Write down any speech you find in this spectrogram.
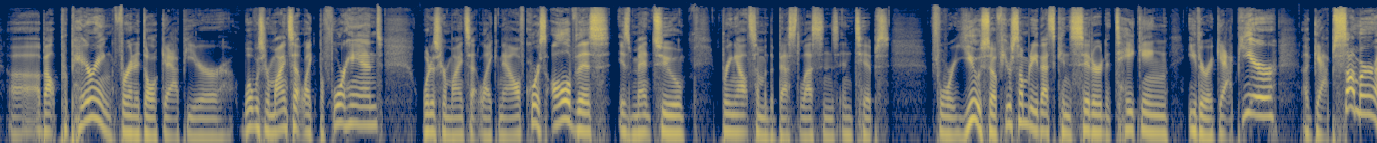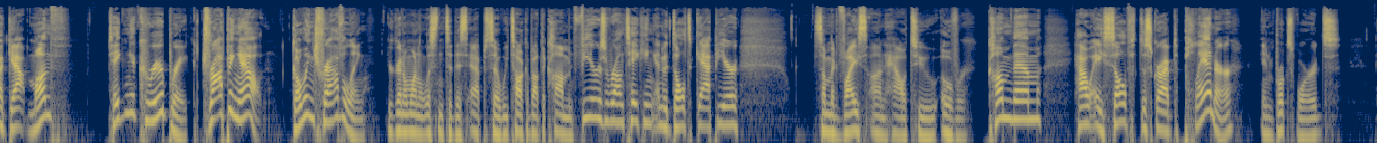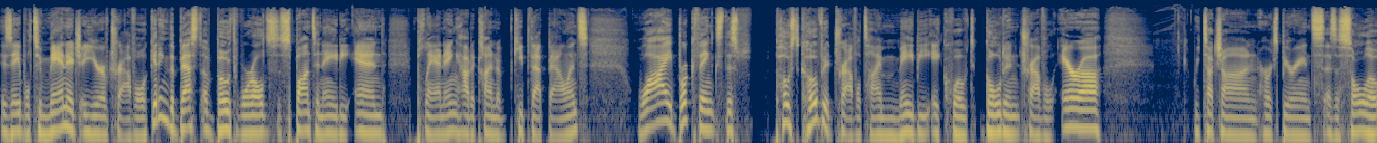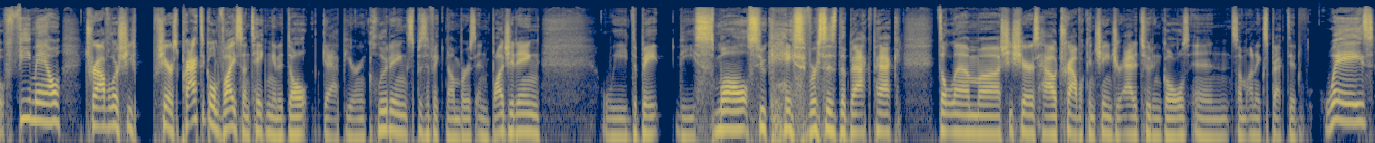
uh, about preparing for an adult gap year, what was her mindset like beforehand, what is her mindset like now. Of course, all of this is meant to bring out some of the best lessons and tips for you. So if you're somebody that's considered taking either a gap year, a gap summer, a gap month, taking a career break, dropping out, going traveling, you're going to want to listen to this episode. We talk about the common fears around taking an adult gap year, some advice on how to overcome them, how a self described planner, in Brooke's words, is able to manage a year of travel, getting the best of both worlds, spontaneity and planning, how to kind of keep that balance. Why Brooke thinks this post COVID travel time may be a quote, golden travel era we touch on her experience as a solo female traveler. She shares practical advice on taking an adult gap year, including specific numbers and budgeting. We debate the small suitcase versus the backpack dilemma. She shares how travel can change your attitude and goals in some unexpected ways.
